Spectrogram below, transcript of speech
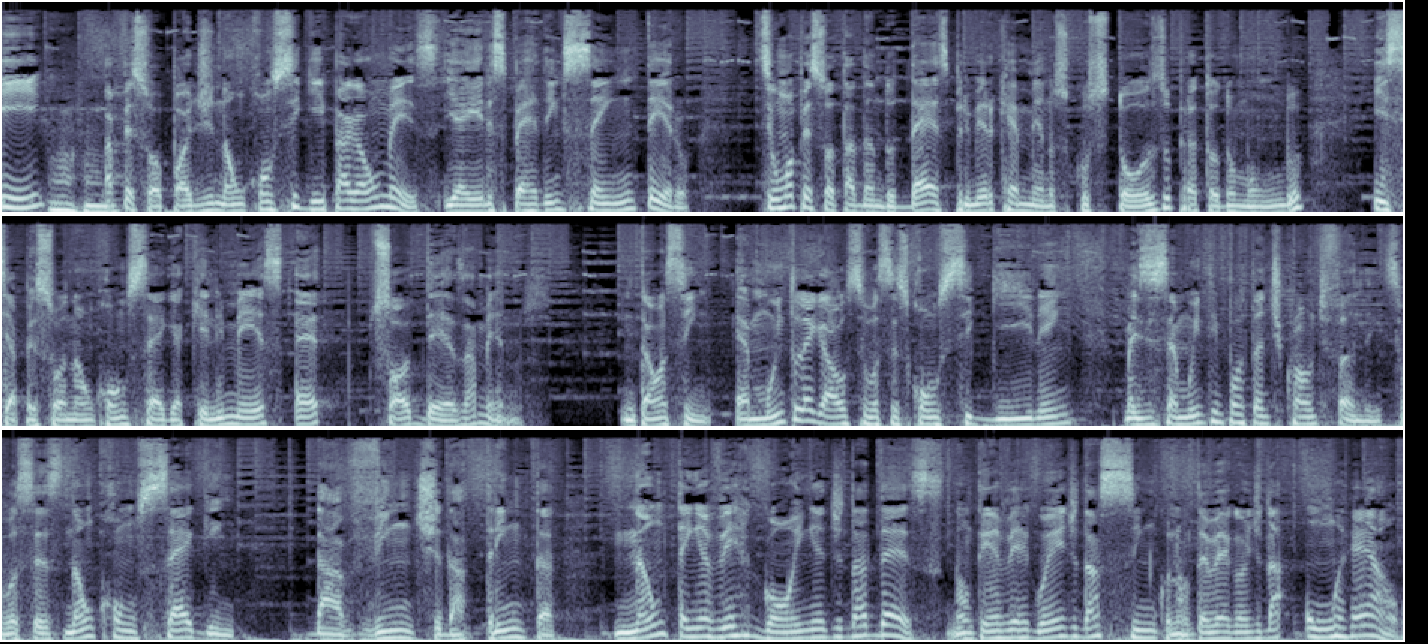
e uhum. a pessoa pode não conseguir pagar um mês e aí eles perdem 100 inteiro. Se uma pessoa tá dando 10, primeiro que é menos custoso para todo mundo, e se a pessoa não consegue aquele mês, é só 10 a menos. Então, assim, é muito legal se vocês conseguirem, mas isso é muito importante crowdfunding. Se vocês não conseguem dar 20, dar 30, não tenha vergonha de dar 10. Não tenha vergonha de dar 5. Não tenha vergonha de dar 1 real.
